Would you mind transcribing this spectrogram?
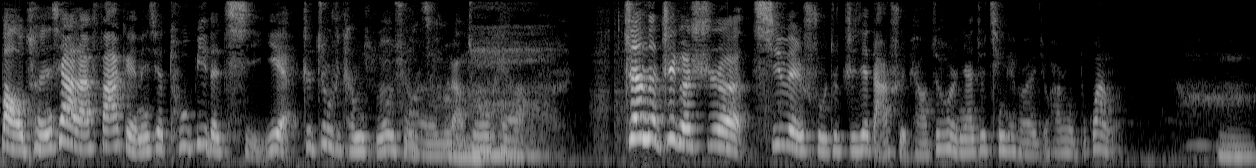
保存下来发给那些 to B 的企业，这就是他们所有宣传的物料，就 OK 了。真的，这个是七位数就直接打水漂，最后人家就轻飘飘一句话说我不惯了。嗯，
